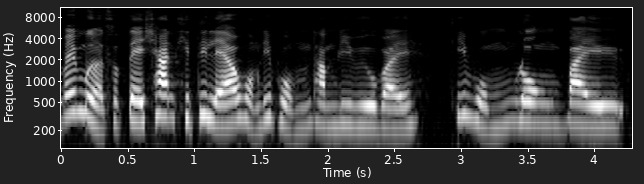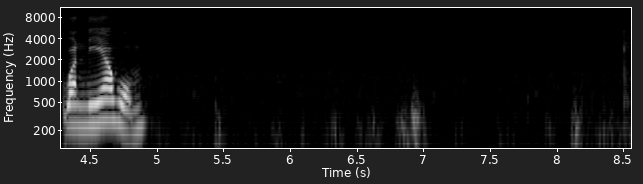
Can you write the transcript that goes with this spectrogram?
ไม่เหมือนสเตชันคลิปที่แล้วผมที่ผมทำรีวิวไป ที่ผมลงไปวันนี้ผม โอเค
